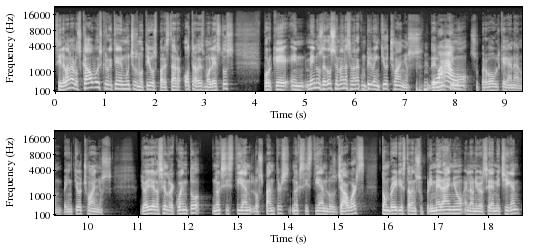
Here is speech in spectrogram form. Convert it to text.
Si le van a los Cowboys, creo que tienen muchos motivos para estar otra vez molestos, porque en menos de dos semanas se van a cumplir 28 años del último Super Bowl que ganaron. 28 años. Yo ayer hacía el recuento, no existían los Panthers, no existían los Jaguars. Tom Brady estaba en su primer año en la Universidad de Michigan.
